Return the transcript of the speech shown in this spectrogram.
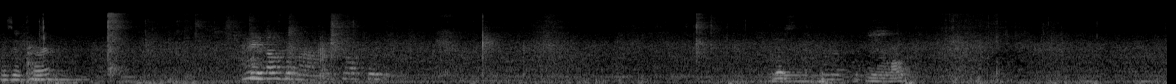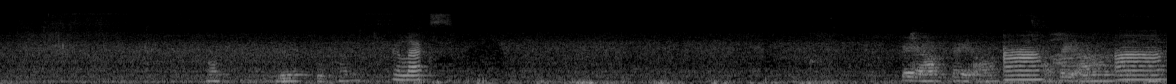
Does it hurt? Hey, not the mouth. It's not pretty. Just gonna In your mouth. Oh, good. Good time. Relax. Stay out, stay out. Ah. Ah.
